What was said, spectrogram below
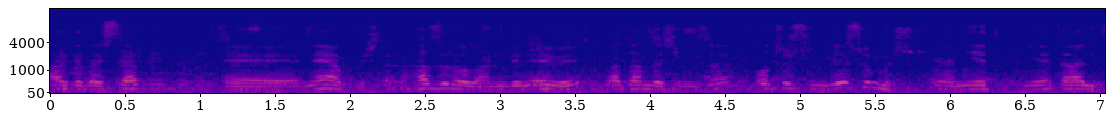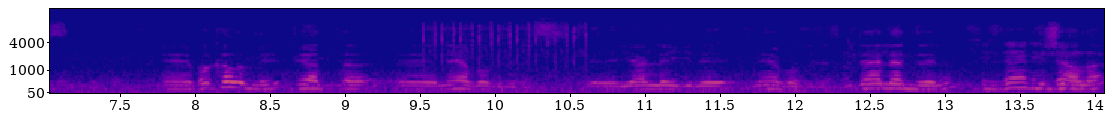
Arkadaşlar ee, ne yapmışlar? Hazır olan bir evi vatandaşımıza otursun diye sunmuş. Yani niyet, niyet halis. Ee, bakalım bir fiyatta ee, ne yapabiliriz? Ee, yerle ilgili ne yapabiliriz? Bir değerlendirelim. Sizden ricam, İnşallah.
